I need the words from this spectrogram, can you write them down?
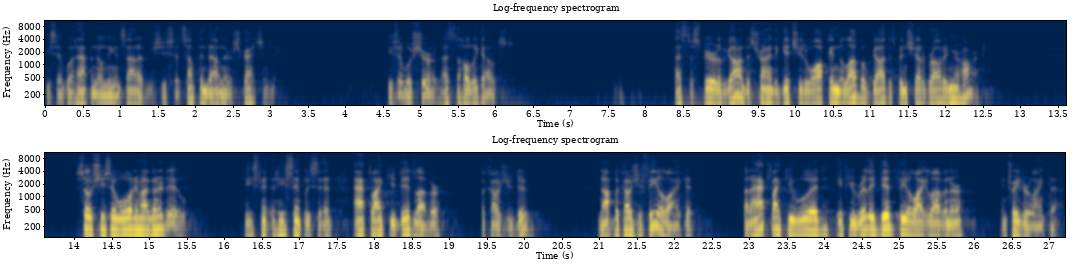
He said, What happened on the inside of you? She said, Something down there scratching me. He said, Well, sure, that's the Holy Ghost. That's the Spirit of God that's trying to get you to walk in the love of God that's been shed abroad in your heart. So she said, Well, what am I going to do? He, he simply said, Act like you did love her because you do. Not because you feel like it, but act like you would if you really did feel like loving her and treat her like that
